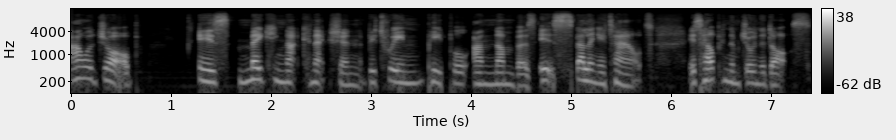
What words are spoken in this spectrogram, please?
our job is making that connection between people and numbers. It's spelling it out. It's helping them join the dots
